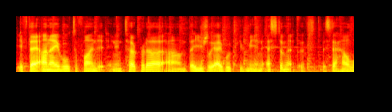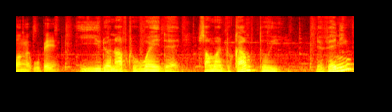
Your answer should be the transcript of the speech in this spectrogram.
If they're unable to find an interpreter, um, they're usually able to give me an estimate of, as to how long it will be. You don't have to wait uh, someone to come to the venue.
